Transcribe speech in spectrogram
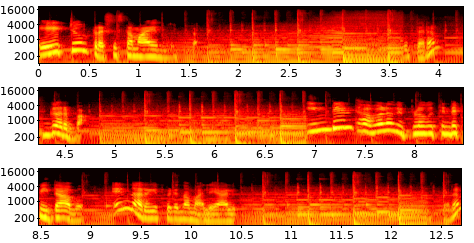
ഏറ്റവും പ്രശസ്തമായ നൃത്തം. ഉത്തരം ഗർബ. ഇന്ത്യൻ ധവള വിപ്ലവത്തിന്റെ പിതാവ് എന്നറിയപ്പെടുന്ന മലയാളി. ഉത്തരം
